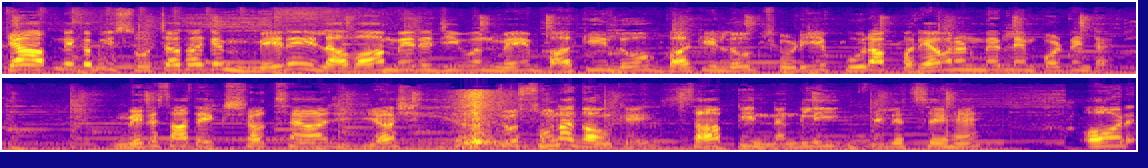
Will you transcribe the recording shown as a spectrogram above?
क्या आपने कभी सोचा था कि मेरे अलावा मेरे जीवन में बाकी लोग बाकी लोग छोड़िए पूरा पर्यावरण मेरे लिए इंपॉर्टेंट है? मेरे साथ एक शख्स हैं आज यश जो सोना गाँव के सांप की नंगली विलेज से हैं और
